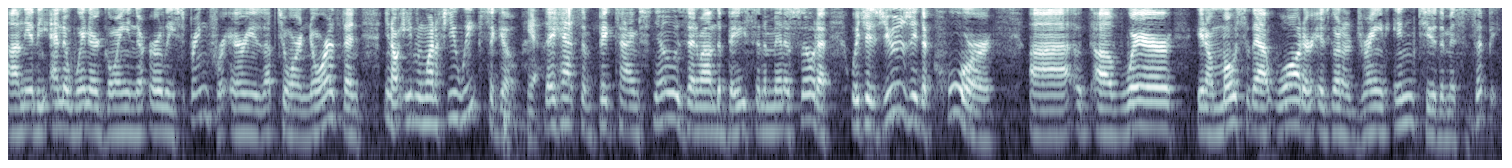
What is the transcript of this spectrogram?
uh, near the end of winter, going into early spring for areas up to our north, and you know, even one a few weeks ago, Yeah. they had some big time snows around the basin of Minnesota, which is usually the core uh, of where you know most of that water is going to drain into the Mississippi.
